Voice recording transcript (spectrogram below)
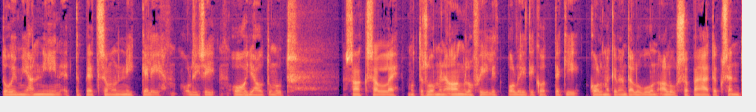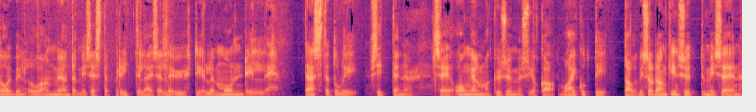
toimia niin, että Petsamon nikkeli olisi ohjautunut Saksalle, mutta Suomen anglofiilit poliitikot teki 30-luvun alussa päätöksen toimiluvan myöntämisestä brittiläiselle yhtiölle Mondille. Tästä tuli sitten se ongelmakysymys, joka vaikutti talvisodankin syttymiseen.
